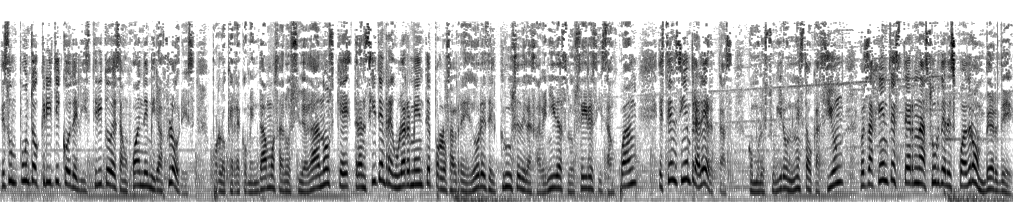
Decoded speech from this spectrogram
es un punto crítico del distrito de San Juan de Miraflores, por lo que recomendamos a los ciudadanos que transiten regularmente por los alrededores del cruce de las avenidas Los Héroes y San Juan estén siempre alertas, como lo estuvieron en esta ocasión los agentes Terna Sur del Escuadrón Verde.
